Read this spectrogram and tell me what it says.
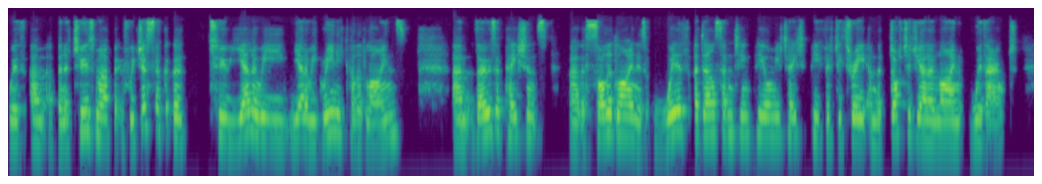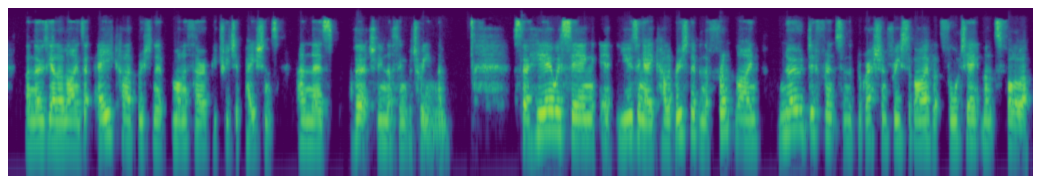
with um, obinutuzumab. But if we just look at the two yellowy, yellowy greeny colored lines, um, those are patients. Uh, the solid line is with a DEL17P or mutated P53, and the dotted yellow line without. And those yellow lines are a acalabrutinib monotherapy treated patients, and there's virtually nothing between them. So here we're seeing it using acalabrutinib in the front line, no difference in the progression-free survival at 48 months follow-up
